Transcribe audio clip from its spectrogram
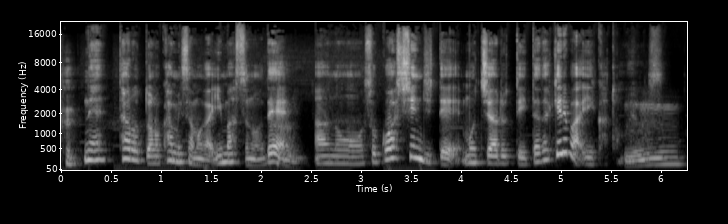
ねタロットの神様がいますので、うんあのーそこは信じて持ち歩っていただければいいかとう思います、ん。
